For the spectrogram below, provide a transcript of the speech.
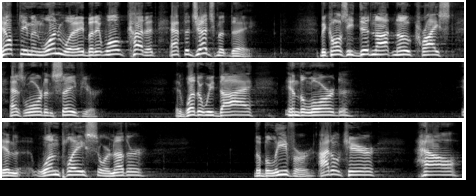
helped him in one way, but it won't cut it at the judgment day because he did not know Christ as Lord and Savior. And whether we die in the Lord in one place or another, the believer, I don't care how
